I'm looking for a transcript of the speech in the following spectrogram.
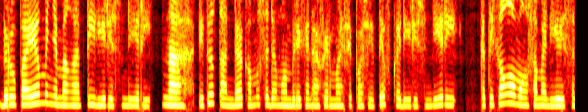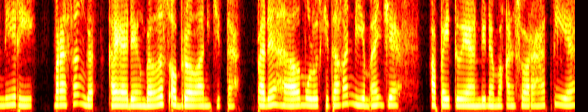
berupaya menyemangati diri sendiri? Nah, itu tanda kamu sedang memberikan afirmasi positif ke diri sendiri. Ketika ngomong sama diri sendiri, merasa nggak kayak ada yang balas obrolan kita? Padahal mulut kita kan diem aja. Apa itu yang dinamakan suara hati ya?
